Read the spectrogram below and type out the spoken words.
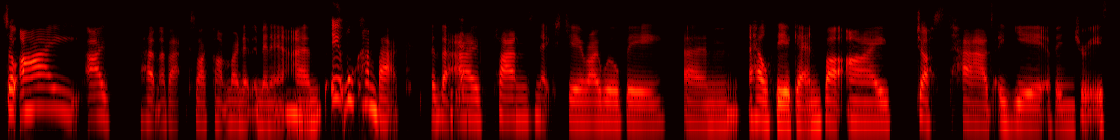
so I, I've hurt my back, so I can't run at the minute. Mm. Um, it will come back. That yeah. I've planned next year. I will be um healthy again, but I just had a year of injuries,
